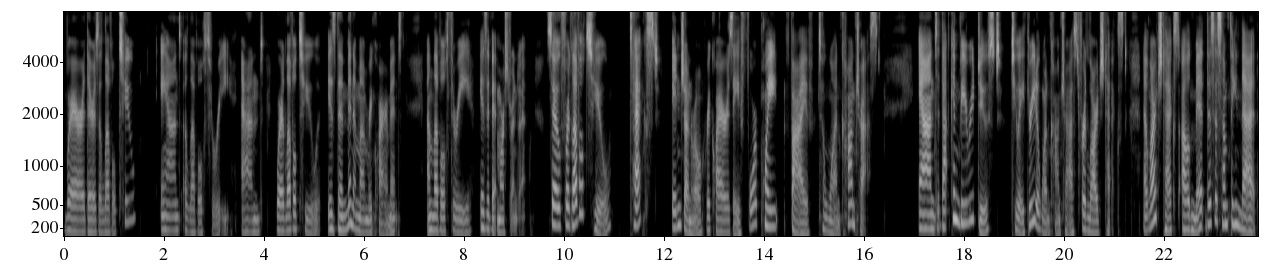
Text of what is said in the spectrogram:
where there's a level two and a level three, and where level two is the minimum requirement, and level three is a bit more stringent. So, for level two, text in general requires a 4.5 to 1 contrast, and that can be reduced to a 3 to 1 contrast for large text. Now, large text, I'll admit, this is something that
